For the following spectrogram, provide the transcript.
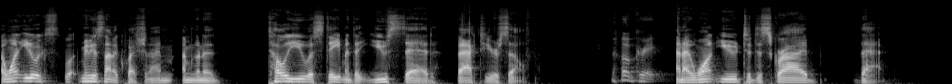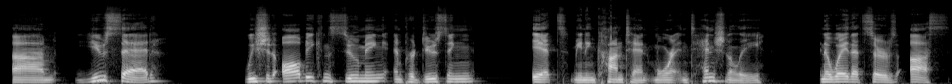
I want you to ex- well, maybe it's not a question. I'm I'm going to tell you a statement that you said back to yourself, Oh great. and I want you to describe that. Um, you said we should all be consuming and producing it, meaning content, more intentionally in a way that serves us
